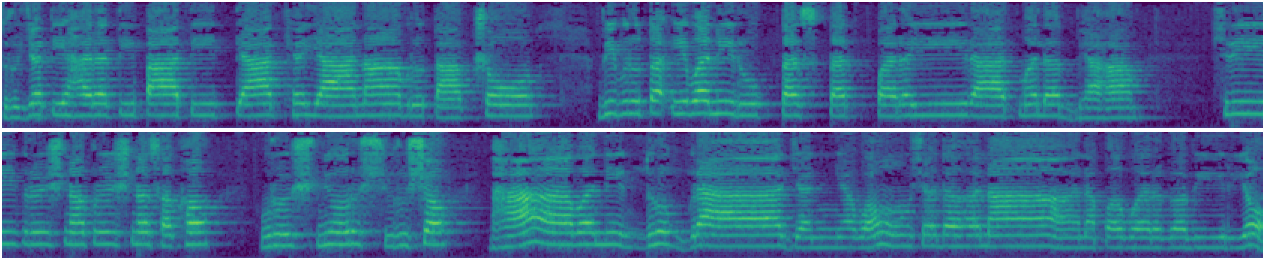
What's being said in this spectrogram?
सृजति हरति पातीत्याख्ययानावृताक्षो विवृत इव निरुक्तस्तत्परैरात्मलभ्यः। श्रीकृष्णकृष्णसख वृष्ण्युर्श्रुष भावनिधृग्राजन्यवंशदहनानपवर्गवीर्य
